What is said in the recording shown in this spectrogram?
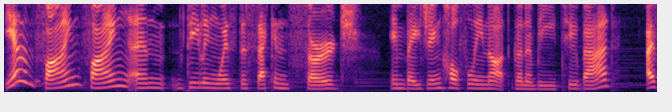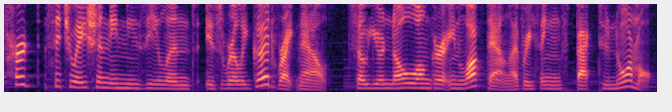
Yeah, I'm fine, fine, and dealing with the second surge in Beijing. Hopefully not going to be too bad. I've heard situation in New Zealand is really good right now. So you're no longer in lockdown. Everything's back to normal.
